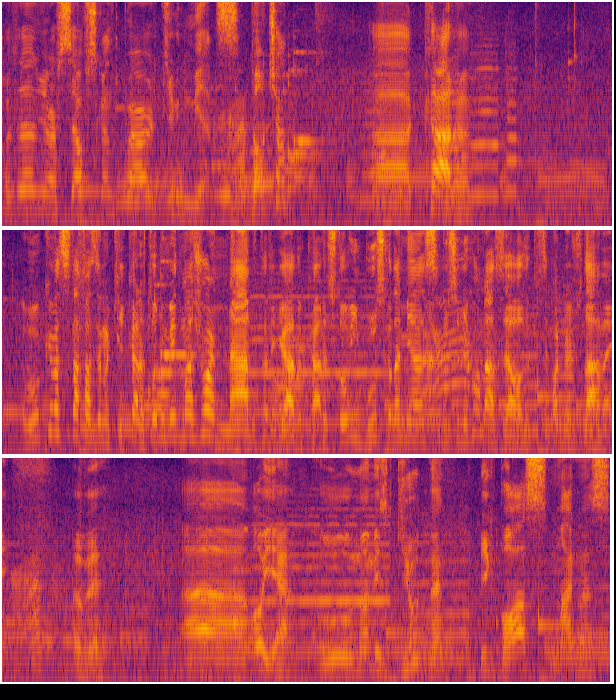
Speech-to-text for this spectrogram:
But then yourself can power dignity. Don't you? Uh, cara... O que você tá fazendo aqui? Cara, eu tô no meio de uma jornada, tá ligado, cara? Estou em busca da minha, do silicone da Zelda. Você pode me ajudar, velho? Deixa eu ver. Uh, oh, yeah. O nome é Guild, né? Big Boss, Magnus...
